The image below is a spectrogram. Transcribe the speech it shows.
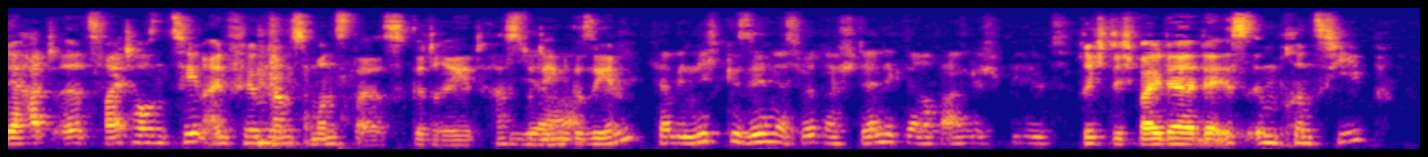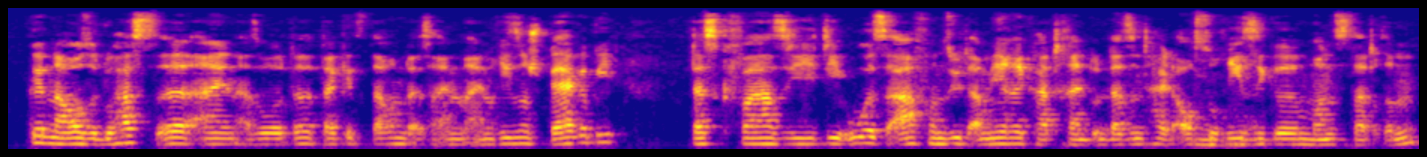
der hat äh, 2010 einen Film namens Monsters gedreht. Hast du Ja. den gesehen? ich habe ihn nicht gesehen, es wird noch ständig darauf angespielt. Richtig, weil der, der ist im Prinzip genauso. Du hast äh, ein, also da, da geht es darum, da ist ein, ein riesen Sperrgebiet, das quasi die USA von Südamerika trennt und da sind halt auch so Mhm. riesige Monster drin.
